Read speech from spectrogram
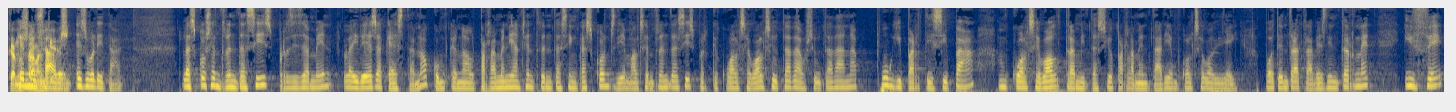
que no que saben, no saben què és. És veritat. L'escó 136, precisament, la idea és aquesta, no? Com que en el Parlament hi ha 135 escons, diem el 136 perquè qualsevol ciutadà o ciutadana pugui participar en qualsevol tramitació parlamentària, en qualsevol llei. Pot entrar a través d'internet i fer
